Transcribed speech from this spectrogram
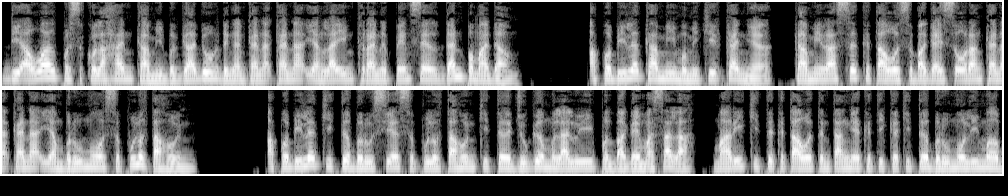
Di awal persekolahan kami bergaduh dengan kanak-kanak yang lain kerana pensel dan pemadam. Apabila kami memikirkannya, kami rasa ketawa sebagai seorang kanak-kanak yang berumur 10 tahun. Apabila kita berusia 10 tahun kita juga melalui pelbagai masalah, mari kita ketawa tentangnya ketika kita berumur 15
